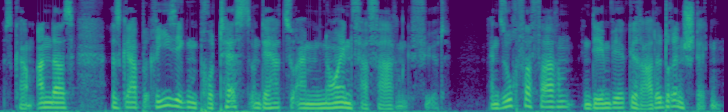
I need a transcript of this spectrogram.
es kam anders. Es gab riesigen Protest und der hat zu einem neuen Verfahren geführt. Ein Suchverfahren, in dem wir gerade drin stecken.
